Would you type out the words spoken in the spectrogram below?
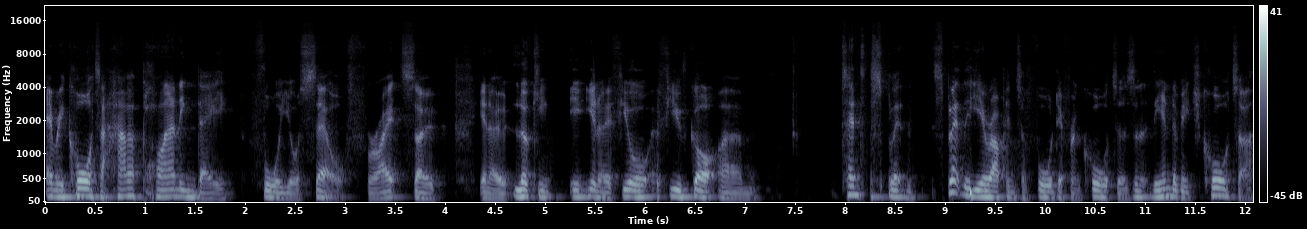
every quarter have a planning day for yourself, right? So, you know, looking, you know, if you're if you've got um tend to split split the year up into four different quarters, and at the end of each quarter,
